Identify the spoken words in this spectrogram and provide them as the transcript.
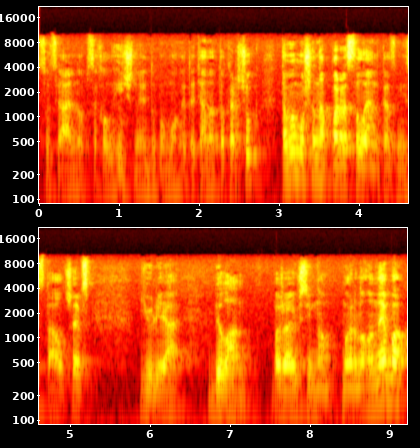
соціально-психологічної допомоги Тетяна Токарчук та вимушена переселенка з міста Алчевськ Юлія Білан. Бажаю всім нам мирного неба.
